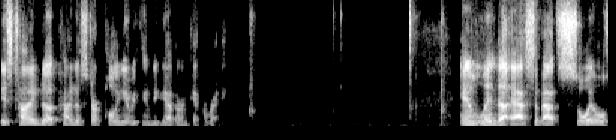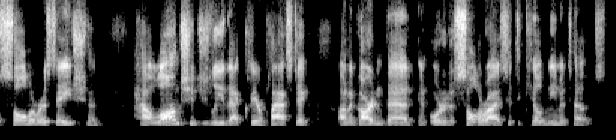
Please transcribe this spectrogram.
It's time to kind of start pulling everything together and getting ready. And Linda asks about soil solarization. How long should you leave that clear plastic on a garden bed in order to solarize it to kill nematodes?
